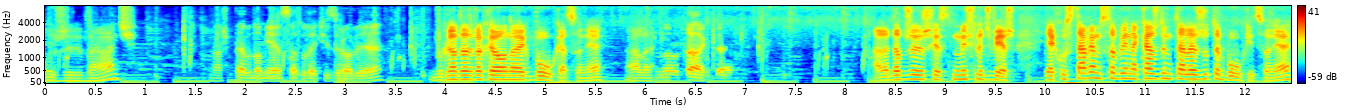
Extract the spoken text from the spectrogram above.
używać. Masz pełno mięsa, tutaj ci zrobię. Wygląda trochę ono jak bułka, co nie? Ale, No tak, tak. ale dobrze już jest myśleć, wiesz, jak ustawiam sobie na każdym talerzu te bułki, co nie?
